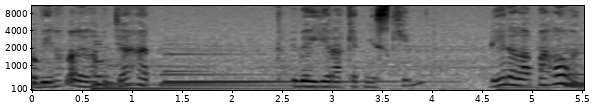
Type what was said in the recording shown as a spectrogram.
Robin Hood adalah penjahat. Tapi bagi rakyat miskin, dia adalah pahlawan.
